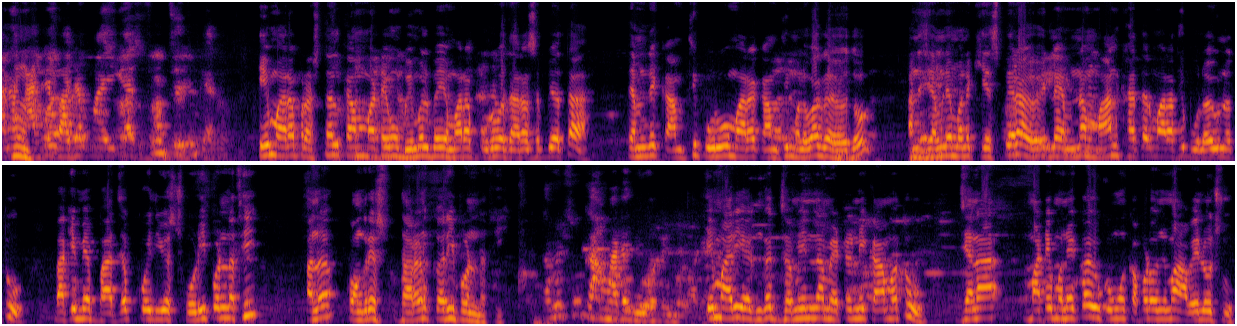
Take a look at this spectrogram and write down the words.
અને આજે ભાજપમાં આવી ગયા શું છે શું કહેશો? એ મારા પર્સનલ કામ માટે હું બિમલભાઈ અમારા પૂર્વ ધારાસભ્ય હતા. તેમને કામથી પૂર્વ મારા કામથી મળવા ગયો હતો. અને જેમને મને કેસ પહેરાવ્યો એટલે એમના માન ખાતર મારાથી બોલાવ્યું નહોતું. બાકી મેં ભાજપ કોઈ દિવસ છોડી પણ નથી. અને કોંગ્રેસ ધારણ કરી પણ નથી? એ મારી અંગત જમીનના મેટરની કામ હતું. જેના માટે મને કહ્યું કે હું કપડોંજમાં આવેલો છું.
